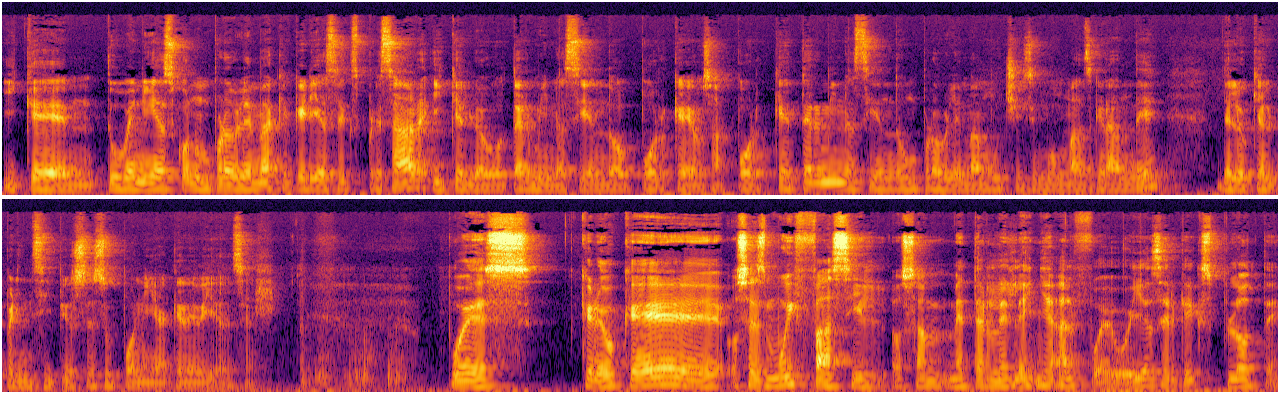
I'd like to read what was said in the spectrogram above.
y que tú venías con un problema que querías expresar y que luego termina siendo por qué, o sea, por qué termina siendo un problema muchísimo más grande de lo que al principio se suponía que debía de ser. Pues creo que, o sea, es muy fácil, o sea, meterle leña al fuego y hacer que explote.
